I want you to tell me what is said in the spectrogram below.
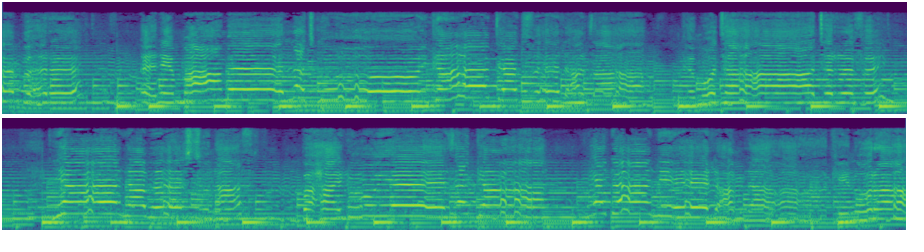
ተሰበረ እኔም አመለጥኩኝ ከኃጢአት ፍላጻ ከሞት አተረፈኝ የአናብስቱን አፍ በኃይሉ የዘጋ የዳንኤል አምላክ ይኖራል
